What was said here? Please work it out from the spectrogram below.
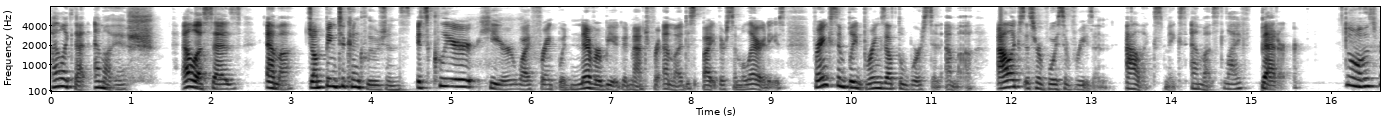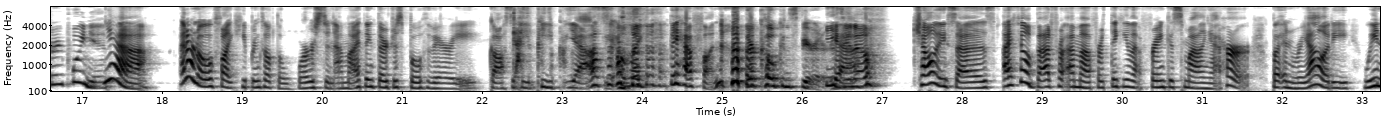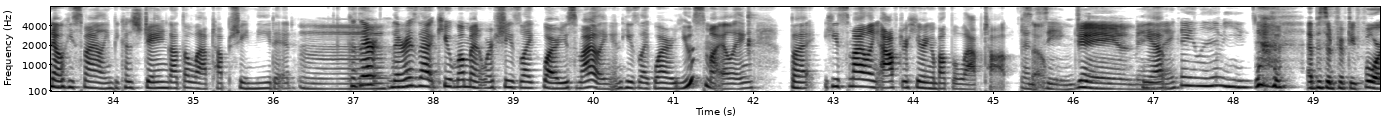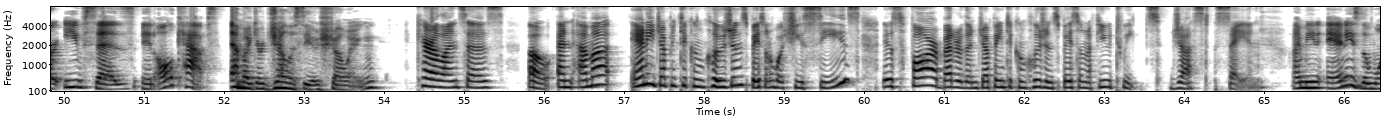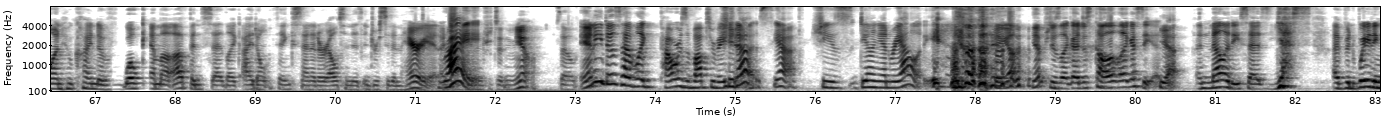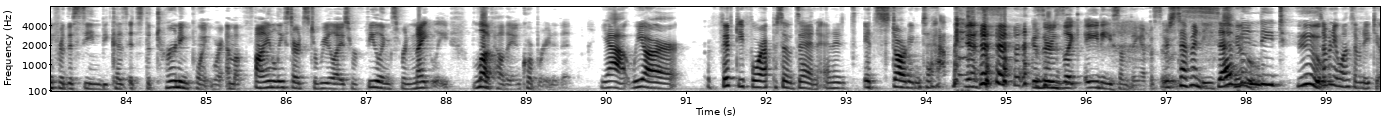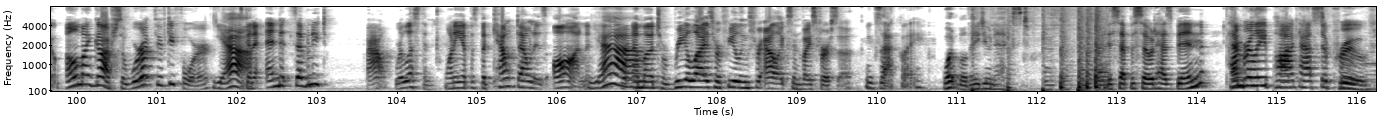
I like that Emma ish. Ella says, Emma, jumping to conclusions. It's clear here why Frank would never be a good match for Emma despite their similarities. Frank simply brings out the worst in Emma. Alex is her voice of reason. Alex makes Emma's life better. Oh, that's very poignant. Yeah. I don't know if like he brings out the worst in Emma. I think they're just both very gossipy people. Yeah. So like they have fun. They're co-conspirators, Yeah. you know? Charlie says, I feel bad for Emma for thinking that Frank is smiling at her, but in reality, we know he's smiling because Jane got the laptop she needed. Because there, there mm-hmm. is that cute moment where she's like, Why are you smiling? And he's like, Why are you smiling? But he's smiling after hearing about the laptop. and so. seeing Jane and being Yep. like, I love you. Episode 54, Eve says, in all caps, Emma, your jealousy is showing. Caroline says, Oh, and Emma, Annie jumping to conclusions based on what she sees is far better than jumping to conclusions based on a few tweets. Just saying. I mean, Annie's the one who kind of woke Emma up and said, like, I don't think Senator Elton is interested in Harriet. I think Right. he's interested in you. So Annie does have, like, powers of observation. She does, yeah. She's dealing in reality. yep, yep. She's like, I just call it like I see it. Yeah. And Melody says, Yes, I've been waiting for this scene because it's the turning point where Emma finally starts to realize her feelings for Knightley. Love how they incorporated it. yeah, we are 54 episodes in and it's it's starting to happen. Yes, because there's like 80 something episodes. There's 72. 72. 71, 72. Oh my gosh, so we're at 54. Yeah. It's going to end at 72. Wow, we're less than 20 episodes. The countdown is on. Yeah. For Emma to realize her feelings for Alex and vice versa. Exactly. What will they do next? This episode has been Pemberley Podcast approved.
